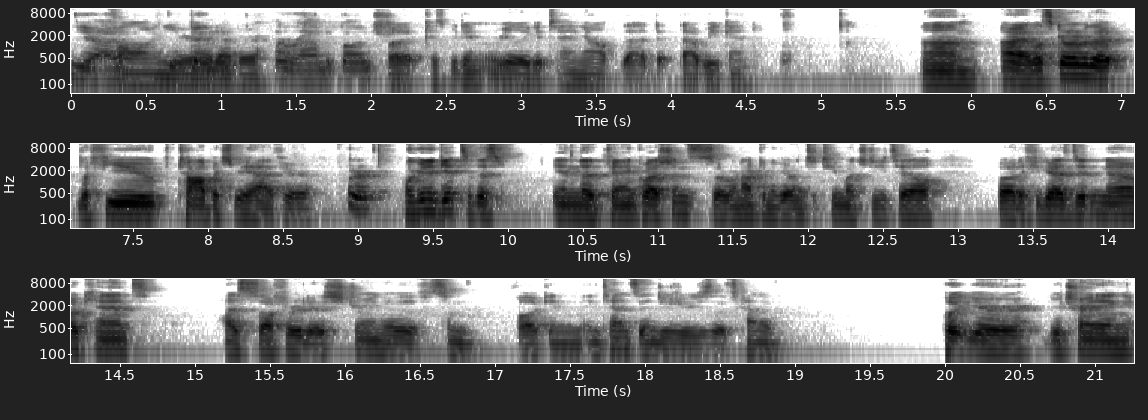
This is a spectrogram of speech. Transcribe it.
Yeah, following year or whatever, around a bunch. but because we didn't really get to hang out that that weekend. Um, all right, let's go over the, the few topics we have here. Okay. We're gonna get to this in the fan questions, so we're not gonna go into too much detail. But if you guys didn't know, Kent has suffered a string of some fucking intense injuries that's kind of put your your training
